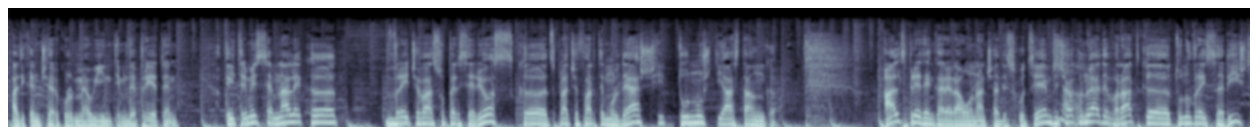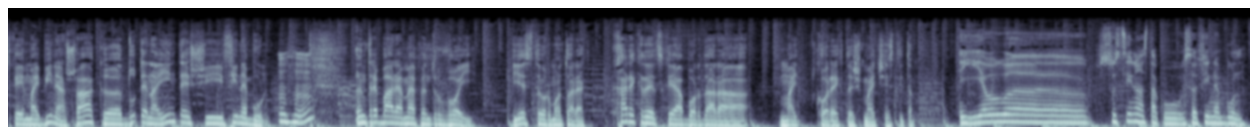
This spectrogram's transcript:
adică în cercul meu intim de prieteni, îi trimiți semnale că vrei ceva super serios, că îți place foarte mult de ea și tu nu știi asta încă. Alți prieteni care erau în acea discuție îmi ziceau Da. că nu e adevărat, că tu nu vrei să riști, că e mai bine așa, că du-te înainte și fi nebun. Mhm. Întrebarea mea pentru voi este următoarea. Care credeți că e abordarea mai corectă și mai cinstită? Eu uh, susțin asta cu să fii nebun.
